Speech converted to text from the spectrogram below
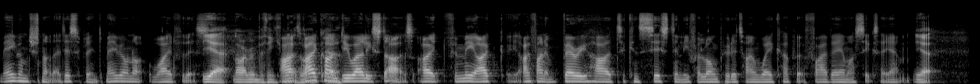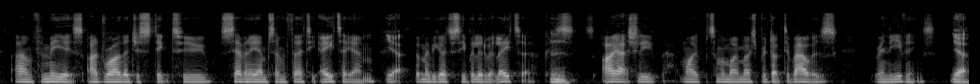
maybe I'm just not that disciplined. Maybe I'm not wired for this. Yeah. No, I remember thinking I, well. I can't yeah. do early starts. I for me, I I find it very hard to consistently for a long period of time wake up at five a.m. or six a.m. Yeah. Um, for me, it's I'd rather just stick to seven a.m., 7.30, 8 a.m. Yeah. but maybe go to sleep a little bit later because I actually my some of my most productive hours are in the evenings. Yeah.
